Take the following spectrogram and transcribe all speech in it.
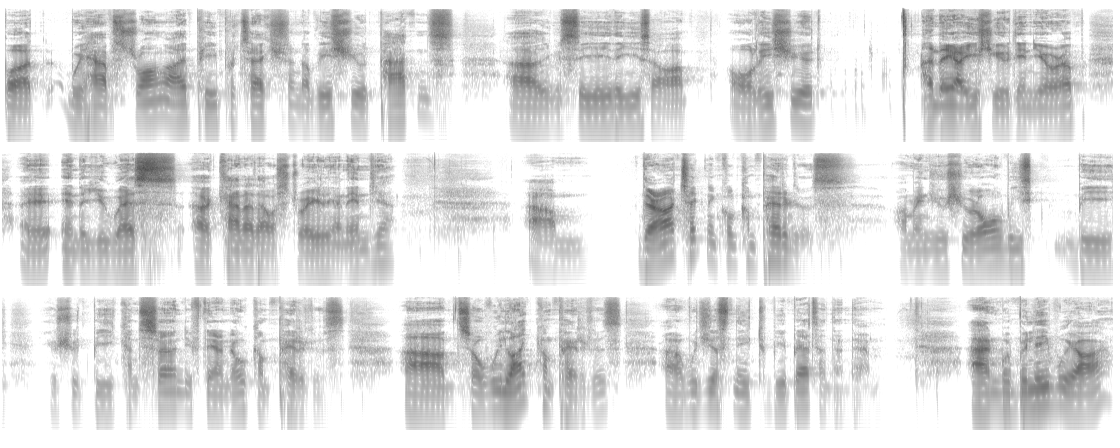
but we have strong IP protection of issued patents. Uh, you can see these are all issued, and they are issued in Europe, uh, in the US, uh, Canada, Australia, and India. Um, there are technical competitors. I mean, you should always be, you should be concerned if there are no competitors. Um, so we like competitors, uh, we just need to be better than them. And we believe we are.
